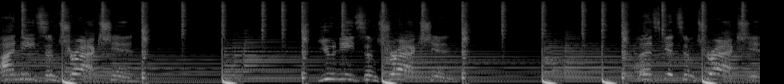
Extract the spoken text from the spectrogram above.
I need some traction. You need some traction. Let's get some traction.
